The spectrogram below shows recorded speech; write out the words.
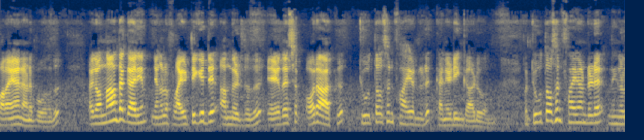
പറയാനാണ് പോകുന്നത്. അതിൽ ഒന്നാമത്തെ കാര്യം ഞങ്ങൾ ഫ്ലൈറ്റ് ടിക്കറ്റ് അന്ന് എടുത്തത് ഏകദേശം ഒരാൾക്ക് two thousand five hundred Canadian card വന്നു. അപ്പോൾ ടു തൗസൻഡ് ഫൈവ് ഹൺഡ്രഡ് നിങ്ങൾ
